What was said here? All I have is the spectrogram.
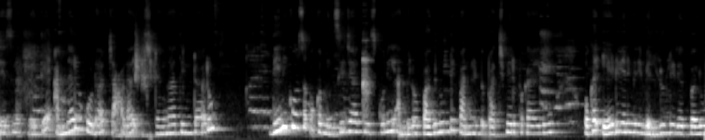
చేసినట్లయితే అందరూ కూడా చాలా ఇష్టంగా తింటారు. దీనికోసం ఒక మిక్సీ జార్ తీసుకొని అందులో పది నుండి పన్నెండు పచ్చిమిరపకాయలు ఒక ఏడు ఎనిమిది వెల్లుల్లి రెబ్బలు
